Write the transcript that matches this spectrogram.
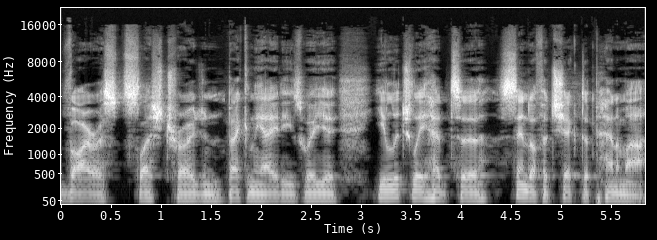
virus slash Trojan back in the 80s where you, you literally had to send off a check to Panama,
